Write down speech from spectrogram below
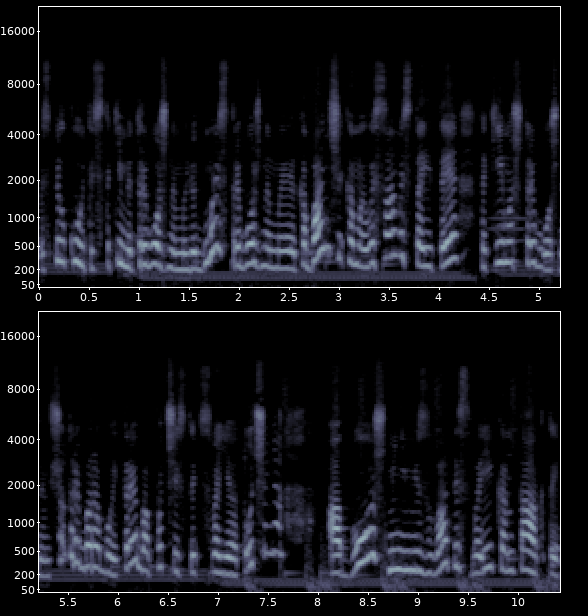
спілкуєтесь з такими тривожними людьми, з тривожними кабанчиками, ви самі стаєте таким ж тривожним. Що треба робити? Треба почистити своє оточення або ж мінімізувати свої контакти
